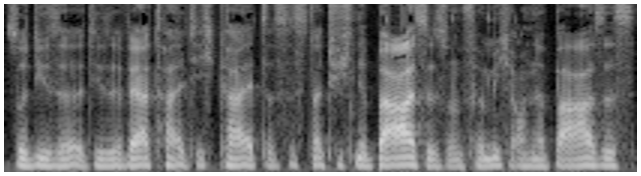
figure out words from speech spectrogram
so diese, diese Werthaltigkeit, das ist natürlich eine Basis und für mich auch eine Basis,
